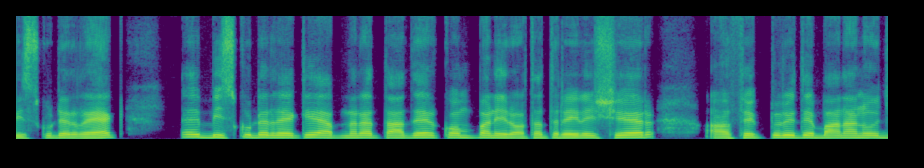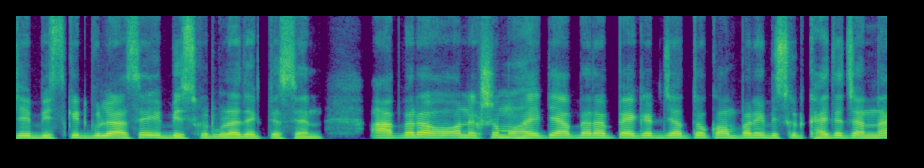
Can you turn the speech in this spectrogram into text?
বিস্কুটের র্যাক এই বিস্কুটের রেখে আপনারা তাদের কোম্পানির, অর্থাৎ রেলিশের ফ্যাক্টরিতে বানানো যে বিস্কিটগুলো আছে, এই বিস্কুটগুলো দেখতেছেন। আপনারা অনেক সময় হয় কি, আপনারা প্যাকেটজাত কোম্পানির বিস্কুট খাইতে চান না,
